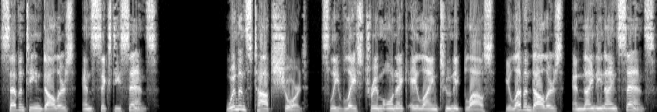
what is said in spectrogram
$17.60. Women's top short, sleeve lace trim Onyx A-line tunic blouse, $11.99.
